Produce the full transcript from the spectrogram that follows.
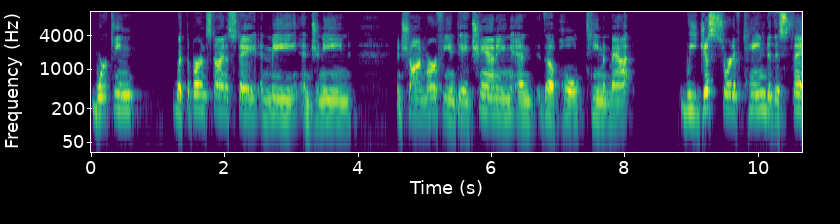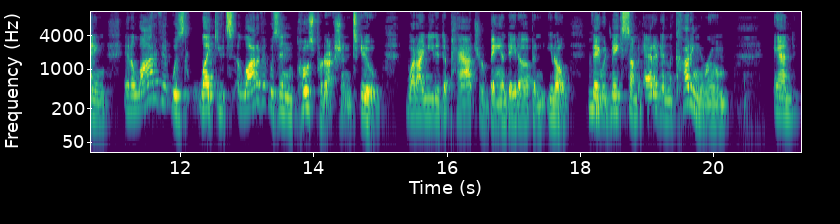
working with the Bernstein estate and me and Jeanine and Sean Murphy and Dave Channing and the whole team and Matt. We just sort of came to this thing and a lot of it was like you, a lot of it was in post production too. What I needed to patch or band-aid up and, you know, they would make some edit in the cutting room and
